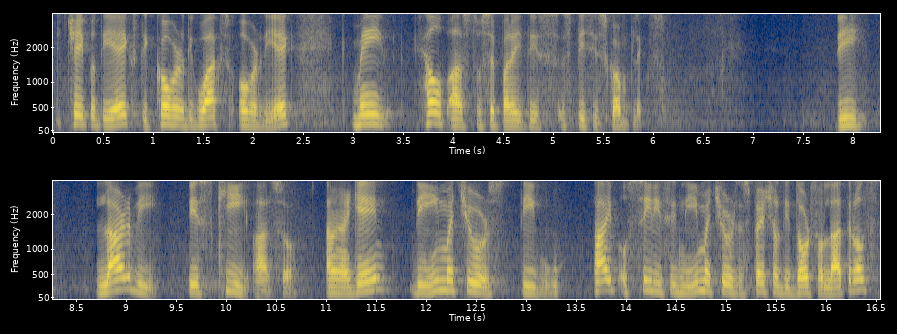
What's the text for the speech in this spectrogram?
The shape of the eggs, the cover of the wax over the egg may help us to separate this species complex. The larvae is key also. And again, the immatures, the type of setae in the immatures, especially the dorsolaterals,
